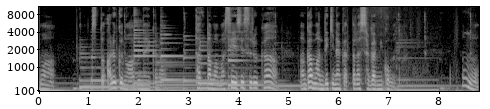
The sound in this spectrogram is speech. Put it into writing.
まあちょっと歩くのは危ないから立ったまま静止するか我慢できなかったらしゃがみ込むと。でも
